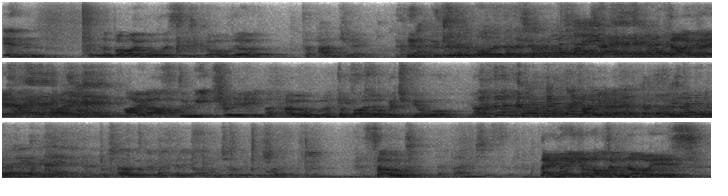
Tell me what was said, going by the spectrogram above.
in in the Bible, this is called a tapanche. Кажете Бога да речеме. Direct. I, I asked Dimitri at home, and Та he пасо said, бички ово. direct. direct. Пошал до Димитрий, он учил да говорите. So they made a lot of noise.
